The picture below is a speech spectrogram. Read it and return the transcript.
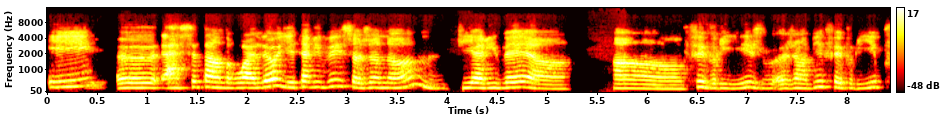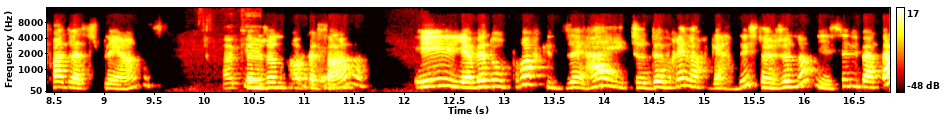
et à cet endroit-là, il est arrivé ce jeune homme qui arrivait en, février, janvier-février, pour faire de la suppléance. un jeune professeur. Et il y avait d'autres profs qui disaient Hey, tu devrais le regarder, c'est un jeune homme, il est célibataire.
